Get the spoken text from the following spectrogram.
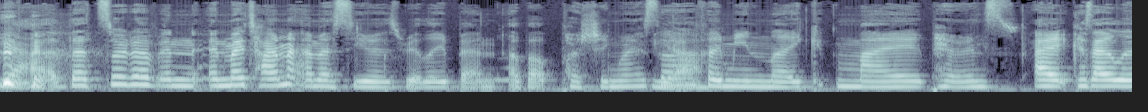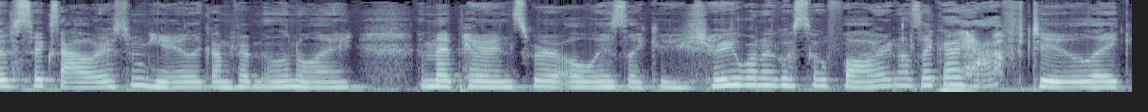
yeah, that's sort of, and, and my time at MSU has really been about pushing myself. Yeah. I mean, like, my parents, I because I live six hours from here, like, I'm from Illinois, and my parents were always like, Are you sure you want to go so far? And I was like, I have to. Like,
